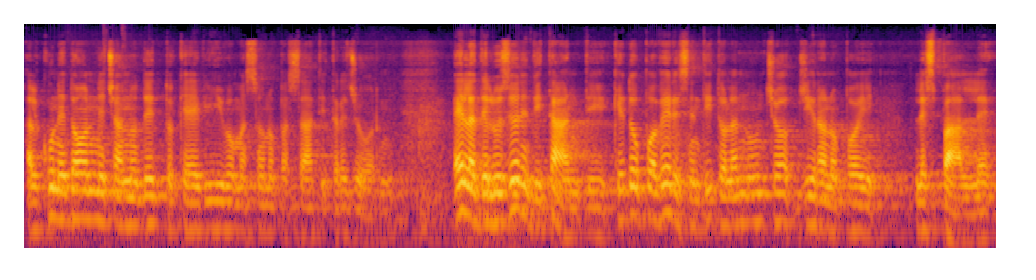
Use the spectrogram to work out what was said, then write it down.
Alcune donne ci hanno detto che è vivo, ma sono passati tre giorni. È la delusione di tanti che dopo aver sentito l'annuncio girano poi le spalle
